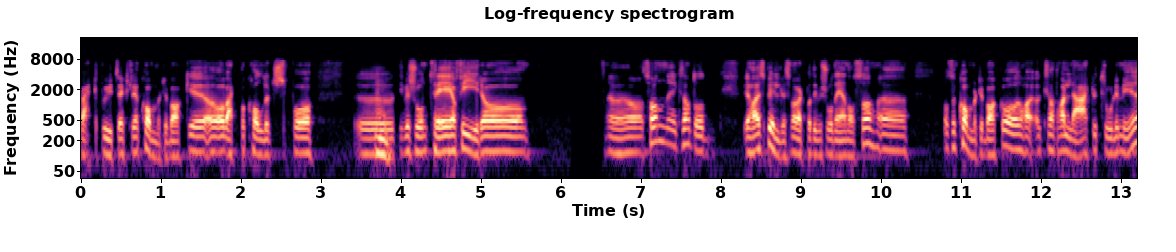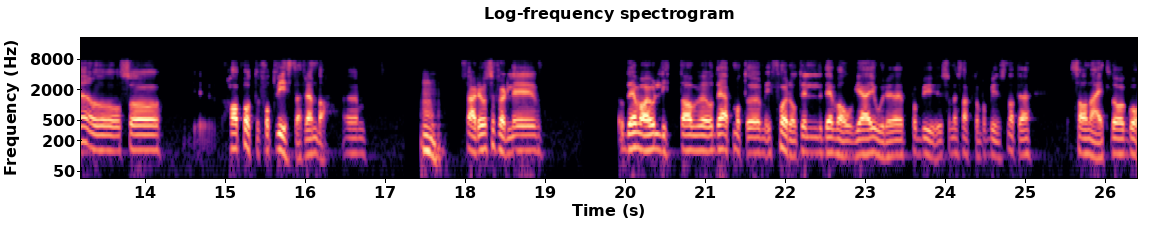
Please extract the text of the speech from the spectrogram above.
vært på utveksling og kommer tilbake, og vært på college på uh, divisjon 3 og 4 og, uh, og, sånn. ikke sant? Og vi har spillere som har vært på divisjon 1 også, uh, og som kommer tilbake og har, sant, har, lært utrolig mye. Og så har på en måte fått vist seg frem, da. Mm. Så er det jo selvfølgelig og Det var jo litt av, og det er på en måte i forhold til det valget jeg gjorde på by, som jeg snakket om på begynnelsen, at jeg sa nei til å gå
